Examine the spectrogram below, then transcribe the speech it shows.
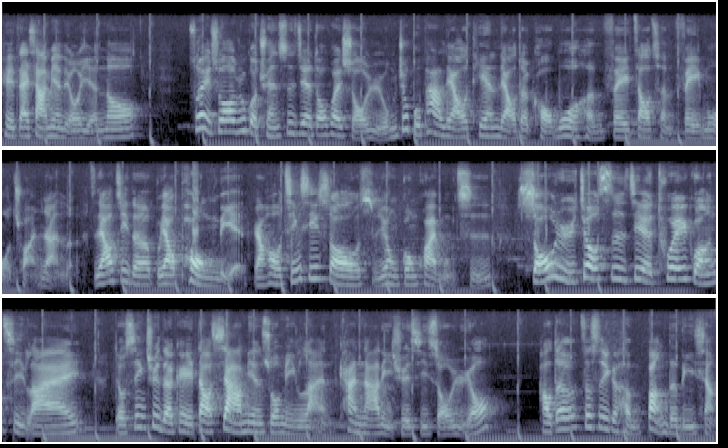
可以在下面留言哦。所以说，如果全世界都会手语，我们就不怕聊天聊得口沫横飞，造成飞沫传染了。只要记得不要碰脸，然后勤洗手，使用公筷母匙，手语就世界推广起来。有兴趣的可以到下面说明栏看哪里学习手语哦。好的，这是一个很棒的理想，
